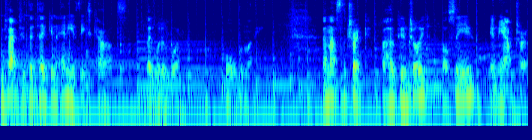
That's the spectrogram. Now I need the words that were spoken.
In fact, if they'd taken any of these cards, they would have won all the money. And that's the trick. I hope you enjoyed. I'll see you in the outro.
